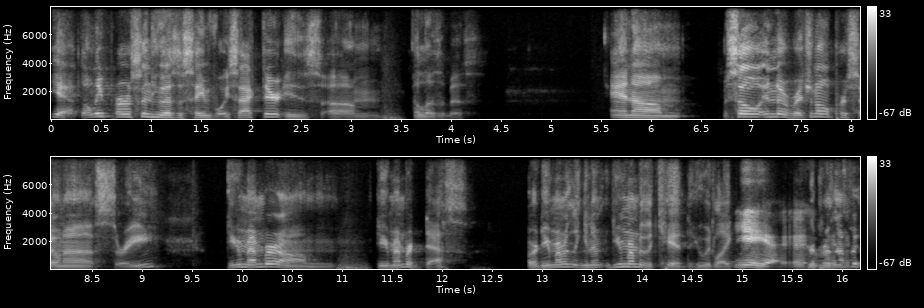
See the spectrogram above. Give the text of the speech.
Yeah, the only person who has the same voice actor is um Elizabeth. And um so in the original Persona 3, do you remember um do you remember Death? Or do you remember the you know do you remember the kid who would like Yeah, yeah. The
